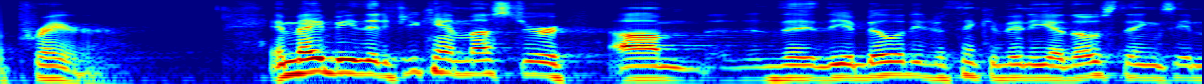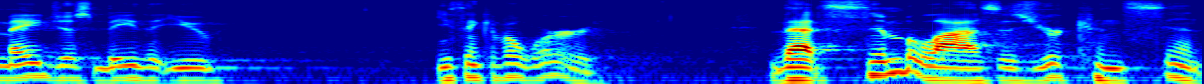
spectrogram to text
a prayer. It may be that if you can't muster um, the, the ability to think of any of those things, it may just be that you, you think of a word that symbolizes your consent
